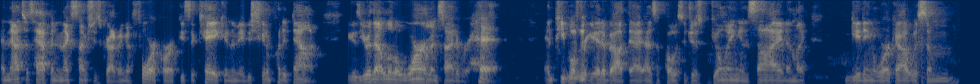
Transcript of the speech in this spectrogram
and that's what's happening. Next time she's grabbing a fork or a piece of cake, and then maybe she's gonna put it down because you're that little worm inside of her head, and people Mhm. forget about that as opposed to just going inside and like getting a workout with some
